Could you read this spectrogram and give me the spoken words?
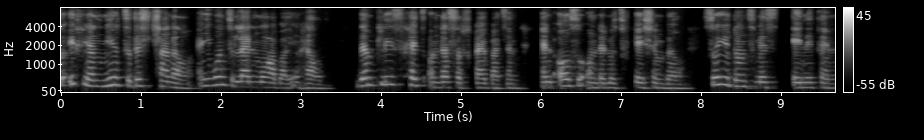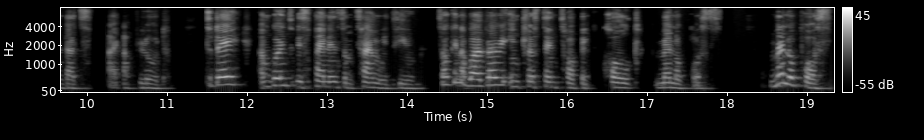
So if you're new to this channel and you want to learn more about your health, then please hit on that subscribe button and also on the notification bell so you don't miss anything that I upload. Today, I'm going to be spending some time with you talking about a very interesting topic called menopause. Menopause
